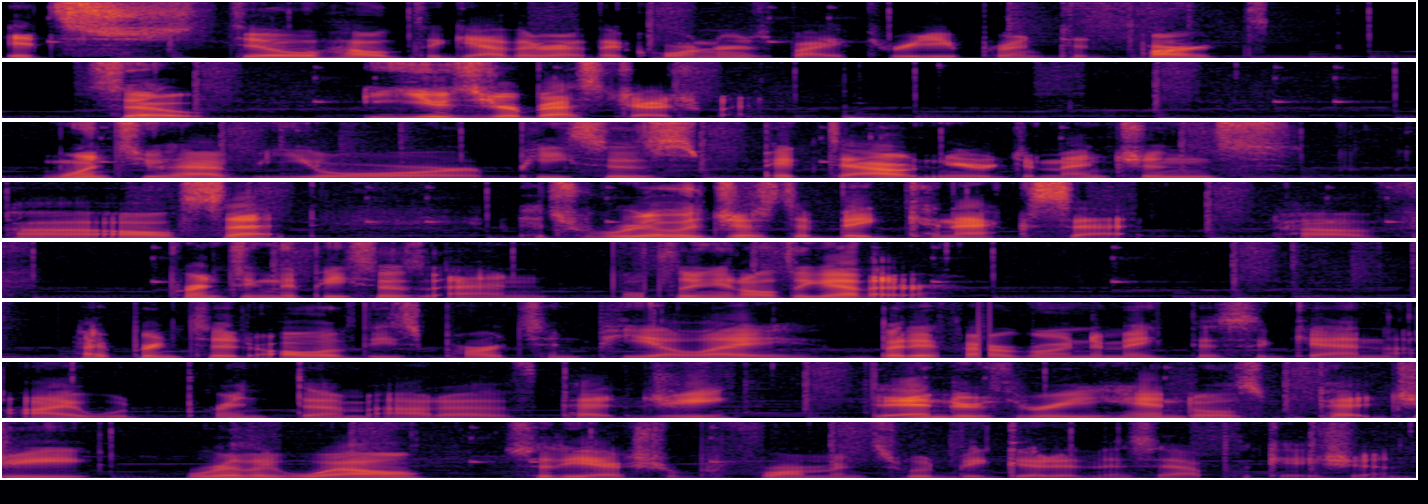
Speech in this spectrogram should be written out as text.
it's still held together at the corners by 3D printed parts, so use your best judgment. Once you have your pieces picked out and your dimensions uh, all set, it's really just a big K'NEX set of printing the pieces and bolting it all together. I printed all of these parts in PLA, but if I were going to make this again, I would print them out of PETG. The Ender 3 handles PETG really well, so the extra performance would be good in this application.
